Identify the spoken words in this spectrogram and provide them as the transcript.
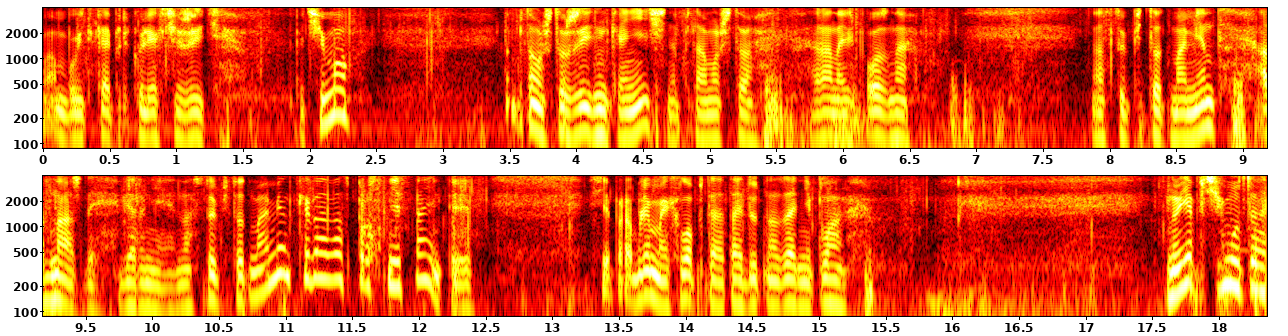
вам будет капельку легче жить. Почему? Ну, потому что жизнь конечна, потому что рано или поздно наступит тот момент, однажды, вернее, наступит тот момент, когда вас просто не станет, и все проблемы и хлопоты отойдут на задний план. Но я почему-то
